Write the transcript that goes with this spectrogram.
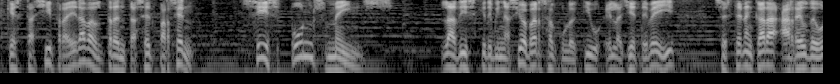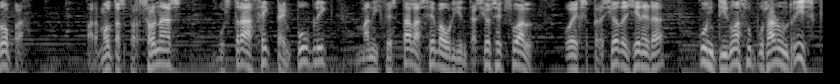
aquesta xifra era del 37%, 6 punts menys. La discriminació vers el col·lectiu LGTBI s'estén encara arreu d'Europa. Per moltes persones, mostrar afecte en públic, manifestar la seva orientació sexual o expressió de gènere continua suposant un risc,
